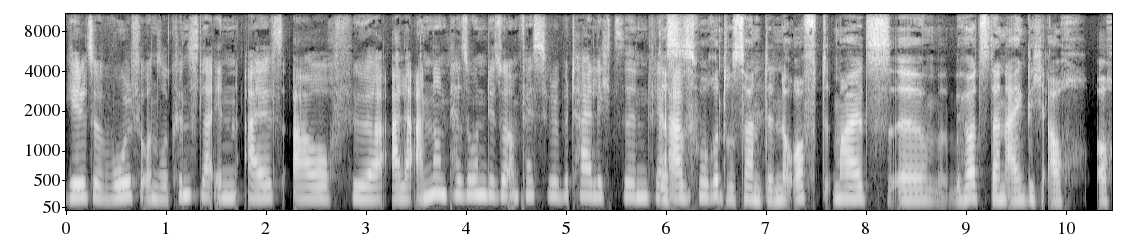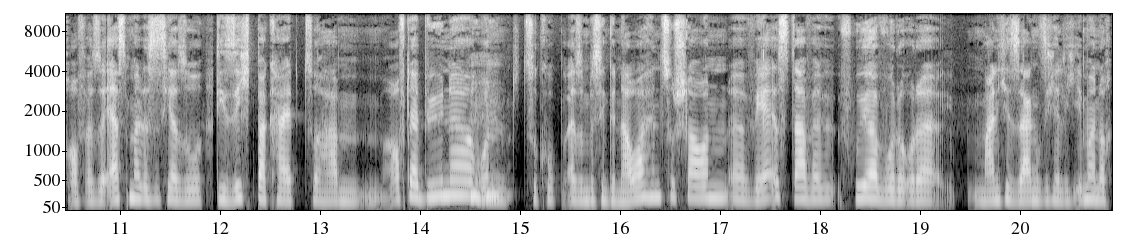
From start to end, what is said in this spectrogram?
gilt sowohl für unsere KünstlerInnen als auch für alle anderen Personen, die so am Festival beteiligt sind. Wir das ist hochinteressant, denn oftmals äh, hört es dann eigentlich auch, auch auf. Also erstmal ist es ja so, die Sichtbarkeit zu haben auf der Bühne mhm. und zu gucken, also ein bisschen genauer hinzuschauen, äh, wer ist da, weil früher wurde oder manche sagen sicherlich immer noch,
